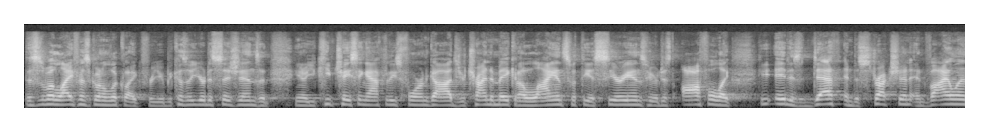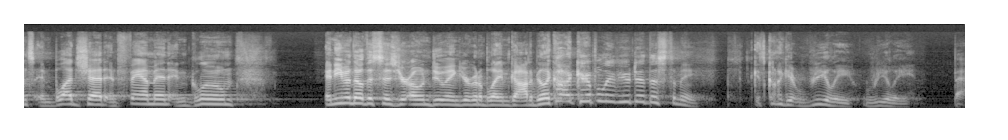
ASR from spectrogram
This is what life is going to look like for you because of your decisions. And you know, you keep chasing after these foreign gods. You're trying to make an alliance with the Assyrians who are just awful. Like it is death and destruction and violence and bloodshed and famine and gloom. And even though this is your own doing, you're going to blame God and be like, oh, I can't believe you did this to me. It's going to get really, really bad.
